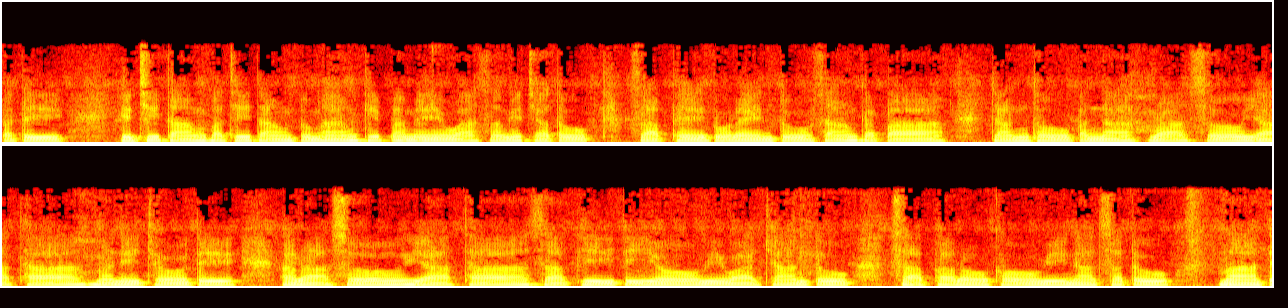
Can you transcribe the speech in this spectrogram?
ปติอิชิตังปฏิตังตุมหังคิปเมวะสมิจจตุ สัพเพปุเรนตุสังกปา จันโทปนะระโสยธามณิโชติระโสยธาสัพพิติโยวิวาจันตุสัพพโรโควินัสตุมาเต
